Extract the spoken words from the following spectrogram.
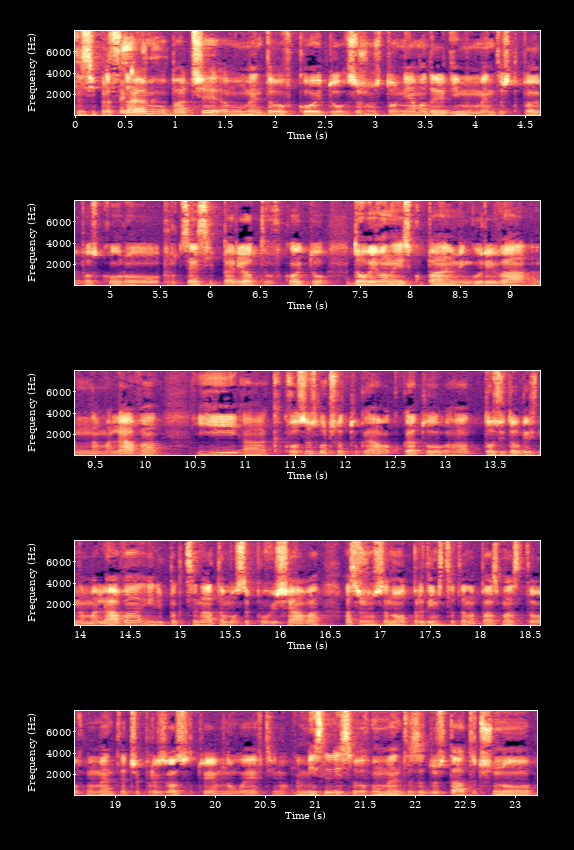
Да си представим така... обаче момента, в който, всъщност то няма да е един момент, а ще бъде по-скоро процес и период, в който добива на изкопаеми горива намалява, и а, какво се случва тогава, когато а, този добив намалява или пък цената му се повишава? А всъщност едно от предимствата на пластмасата в момента е, че производството е много ефтино. Мисли ли се в момента за достатъчно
